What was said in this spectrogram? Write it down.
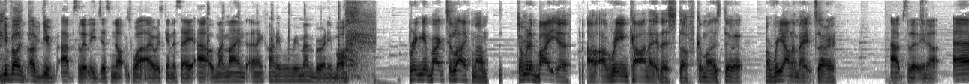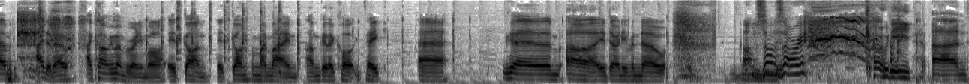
you've uh, you've absolutely just knocked what I was going to say out of my mind, and I can't even remember anymore. Bring it back to life, man. Do you want me to bite you? I'll, I'll reincarnate this stuff. Come on, let's do it. I'll reanimate, sorry. absolutely not. Um, I don't know. I can't remember anymore. It's gone. It's gone from my mind. I'm gonna call, take. Uh, um, oh, I don't even know. I'm so sorry. Cody and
